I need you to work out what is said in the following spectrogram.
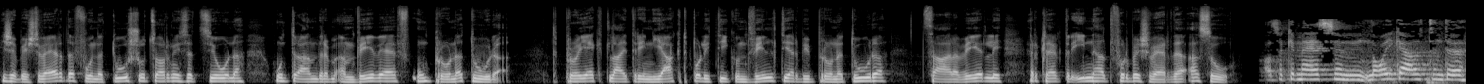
ist eine Beschwerde von Naturschutzorganisationen, unter anderem am WWF und Pro Natura. Die Projektleiterin Jagdpolitik und Wildtier bei Pro Natura, Zara Wehrli, erklärt den Inhalt der Beschwerde auch so. Also gemäß dem neu geltenden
